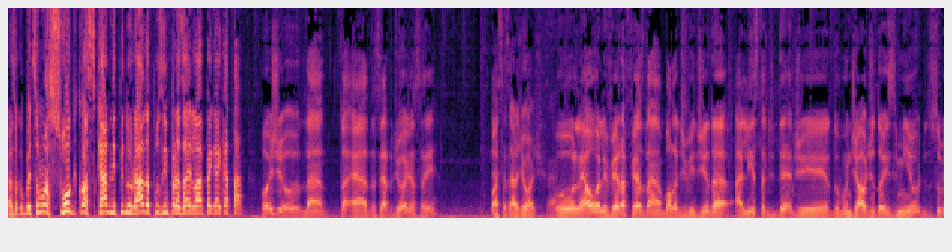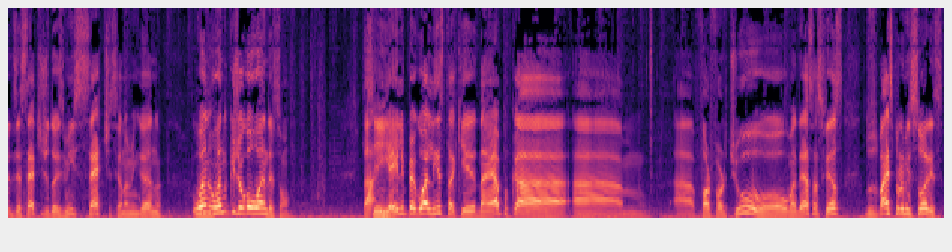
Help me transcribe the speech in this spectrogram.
Essa competição é um açougue com as carnes penduradas pros empresários ir lá pegar e catar. Hoje, na, tá- é a da zero de hoje essa aí? Essa é de hoje. É. O Léo Oliveira fez na bola dividida a lista de, de- de- do Mundial de 2000, do Sub-17 de 2007, se eu não me engano. O, ano, o ano que jogou o Anderson. Tá? E aí ele pegou a lista que na época a, a 442 ou uma dessas fez dos mais promissores.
